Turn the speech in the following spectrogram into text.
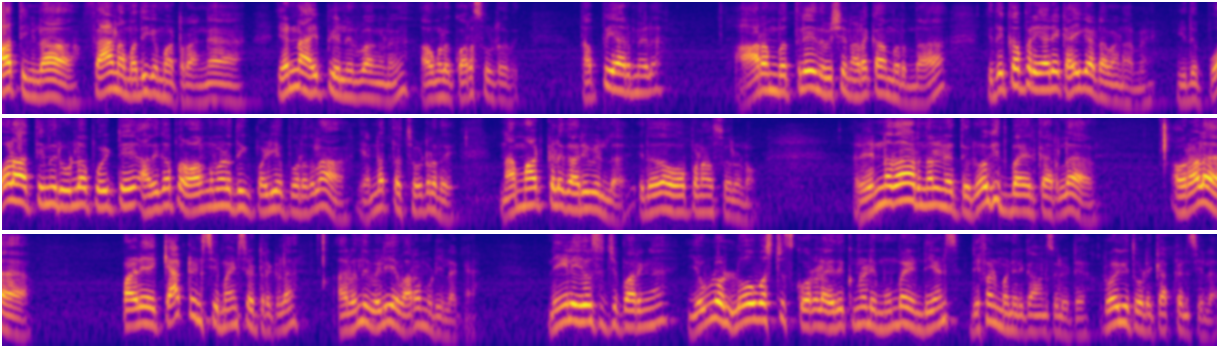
பார்த்தீங்களா? ஃபேனை மதிக்க மாட்றாங்க என்ன ஐபிஎல் நிர்வாகம்னு அவங்கள குறை சொல்கிறது. தப்பு யார் மேலே? ஆரம்பத்திலே இந்த விஷயம் நடக்காமல் இருந்தால் இதுக்கப்புறம் யாரையும் கை காட்ட வேணாமே. இது போல் அத்துமீறி உள்ளே போயிட்டு அதுக்கப்புறம் அவங்க மேலே தூக்கி பழிய போகிறதுலாம் என்னத்தை சொல்கிறது நம்ம ஆட்களுக்கு அறிவு இல்லை. இதை தான் ஓப்பனாக சொல்லணும். என்னதான் இருந்தாலும் நேற்று ரோஹித் பாய் இருக்கார்ல அவரால் பழைய கேப்டன்சி மைண்ட் செட் இருக்குல்ல அதுலேருந்து வெளியே வர முடியலங்க. நீங்களே யோசிச்சு பாருங்க எவ்வளோ லோவஸ்ட் ஸ்கோரில் இதுக்கு முன்னாடி மும்பை இந்தியன்ஸ் டிஃபெண்ட் பண்ணியிருக்காங்கன்னு சொல்லிட்டு ரோஹித்தோட கேப்டன்சியில்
